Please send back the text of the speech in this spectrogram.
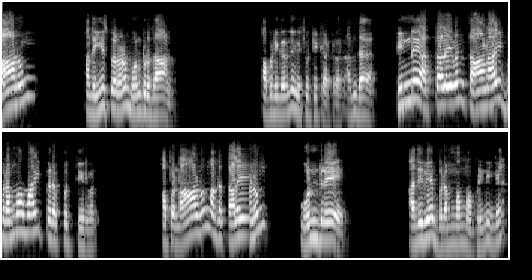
நானும் அந்த ஈஸ்வரனும் ஒன்றுதான். அப்படிங்கிறது இங்க சுட்டி காட்டுறார் அந்த பின்னே அத்தலைவன் தானாய் பிரம்மமாய் பிறப்பு தீர்வன். அப்ப நானும் அந்த தலைவனும் ஒன்றே. அதுவே பிரம்மம் அப்படின்னு நீங்க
